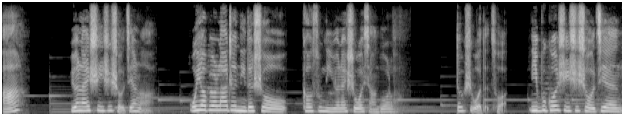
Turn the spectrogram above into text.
啊，原来是一时手贱了啊。我要不要拉着你的手，告诉你，原来是我想多了，都是我的错。你不过是一时手贱，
